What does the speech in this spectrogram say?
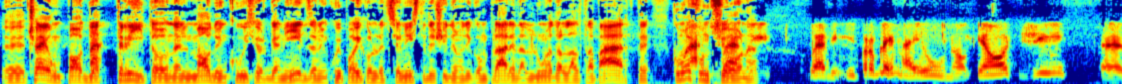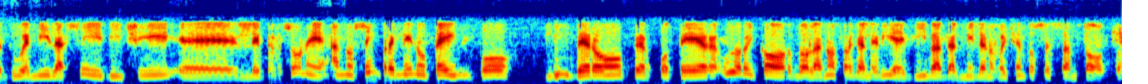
Eh, c'è un po' di Ma- attrito nel modo in cui si organizzano, in cui poi i collezionisti decidono di comprare dall'una o dall'altra parte? Come Ma funziona? Guardi, guardi, il problema è uno, che oggi, eh, 2016, eh, le persone hanno sempre meno tempo libero per poter... Io ricordo, la nostra galleria è viva dal 1968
